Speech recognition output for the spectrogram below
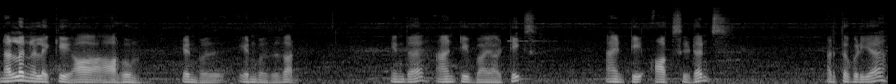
நல்ல நிலைக்கு ஆ ஆகும் என்பது என்பதுதான். இந்த ஆன்டிபயாட்டிக்ஸ் ஆன்டி ஆக்சிடென்ட்ஸ் அடுத்தபடியாக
